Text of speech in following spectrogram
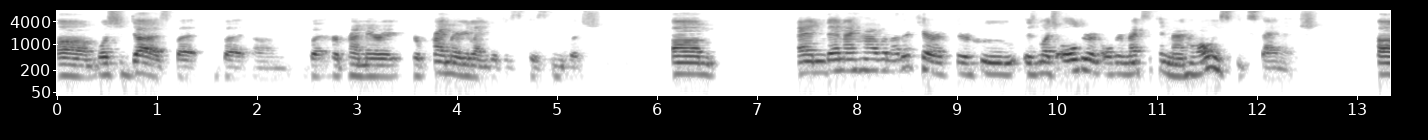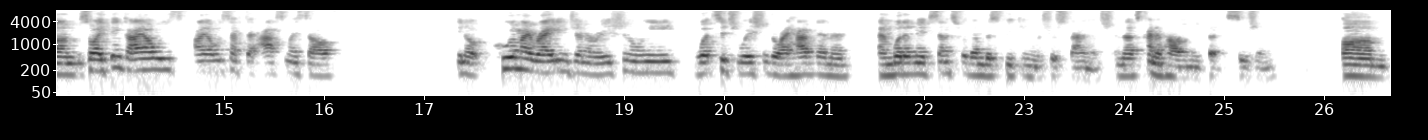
um, well, she does, but but um, but her primary her primary language is, is English. Um, and then I have another character who is much older, an older Mexican man who only speaks Spanish. Um, so I think I always I always have to ask myself, you know, who am I writing generationally? What situation do I have them in? And would it make sense for them to speak English or Spanish? And that's kind of how I make that decision. Um,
